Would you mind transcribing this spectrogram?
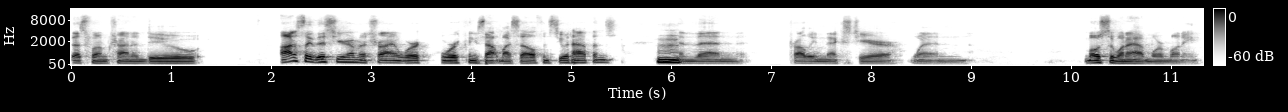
that's what I'm trying to do. Honestly, this year I'm gonna try and work work things out myself and see what happens. Mhm. And then probably next year when mostly when I have more money,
